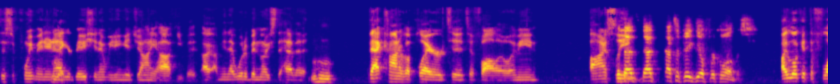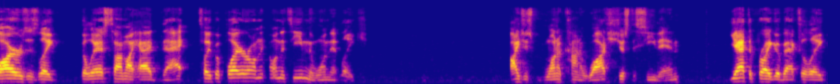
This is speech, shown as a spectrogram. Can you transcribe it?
disappointment and yeah. aggravation that we didn't get Johnny Hockey, but I, I mean, that would have been nice to have a mm-hmm. that kind of a player to to follow. I mean, honestly, but that that that's a big deal for Columbus. I look at the Flyers as like the last time I had that type of player on the, on the team, the one that like I just want to kind of watch just to see them. You have to probably go back to like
